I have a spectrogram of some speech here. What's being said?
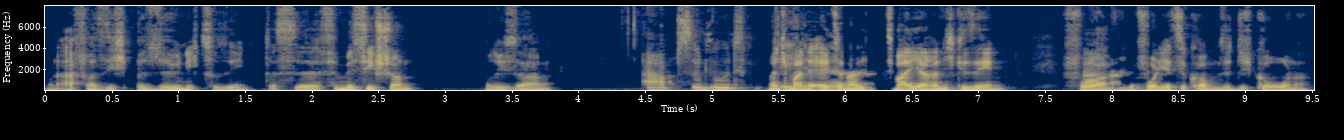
und einfach sich persönlich zu sehen. Das äh, vermisse ich schon, muss ich sagen. Absolut. Manchmal meine Eltern äh, habe ich zwei Jahre nicht gesehen, vor, ah. bevor die jetzt gekommen sind durch Corona.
